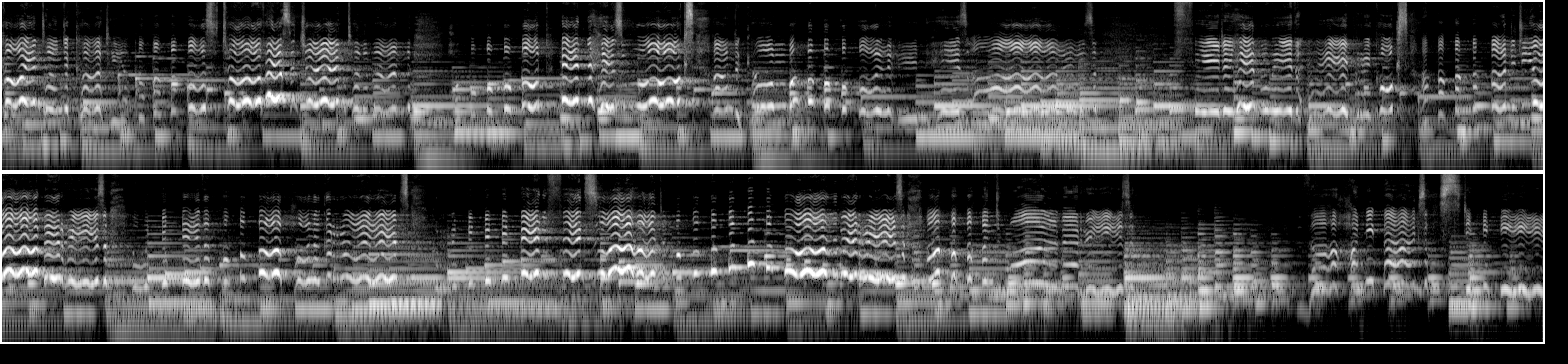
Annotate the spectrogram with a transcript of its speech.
kind and courteous to this gentleman. Hop in his walks and gambol in his eyes. Feed him with apricots and dewberries, with purple grapes, green figs and mulberries, and wine. misty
